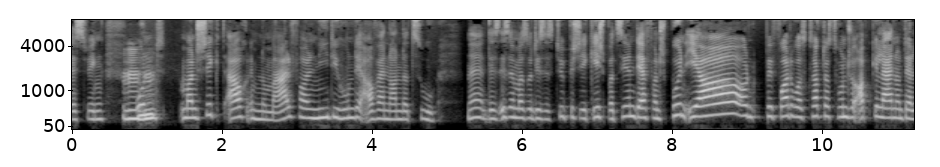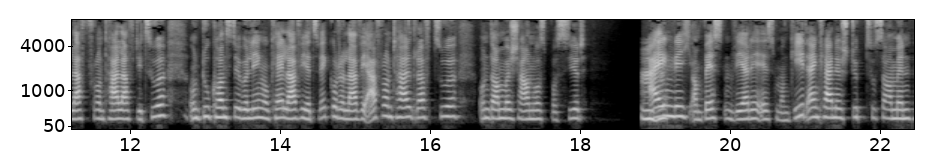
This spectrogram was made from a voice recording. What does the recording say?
Deswegen, mhm. und man schickt auch im Normalfall nie die Hunde aufeinander zu. Ne, das ist immer so dieses typische, ich geh spazieren, der von Spuren, ja, und bevor du was gesagt hast, Hund schon abgeleitet und der läuft frontal auf die zu. Und du kannst dir überlegen, okay, laufe ich jetzt weg oder laufe ich auch frontal drauf zu und dann mal schauen, was passiert. Mhm. Eigentlich am besten wäre es, man geht ein kleines Stück zusammen,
